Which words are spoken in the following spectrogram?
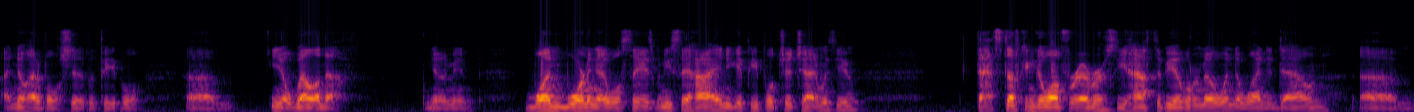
I know how to bullshit with people, um, you know, well enough. You know what I mean? One warning I will say is when you say hi and you get people chit chatting with you, that stuff can go on forever, so you have to be able to know when to wind it down. Um,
